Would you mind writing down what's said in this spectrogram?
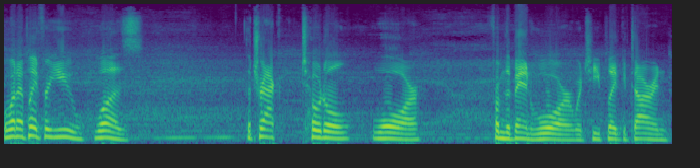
What I played for you was the track Total War from the band War, which he played guitar in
